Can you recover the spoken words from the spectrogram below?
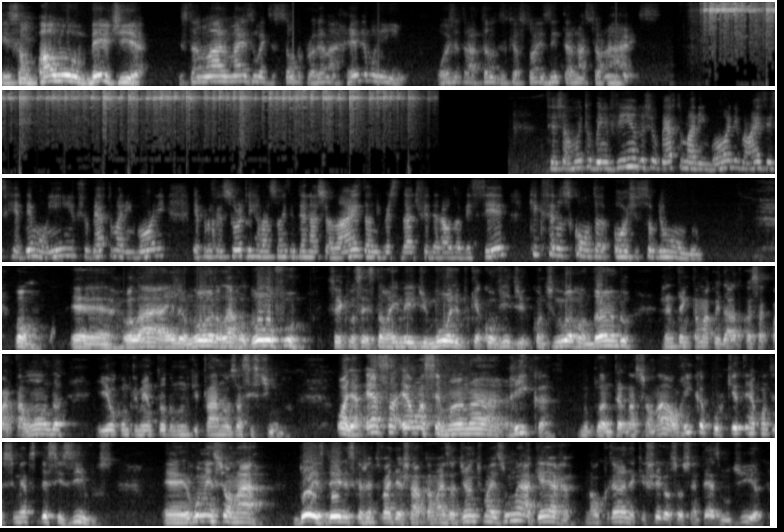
Em São Paulo, meio-dia. Está no ar mais uma edição do programa Redemoinho, hoje tratando de questões internacionais. Seja muito bem-vindo, Gilberto Maringoni, mais esse Redemoinho. Gilberto Maringoni é professor de Relações Internacionais da Universidade Federal do ABC. O que, que você nos conta hoje sobre o mundo? Bom, é, olá, Eleonora, olá, Rodolfo. Sei que vocês estão aí meio de molho, porque a Covid continua rondando. A gente tem que tomar cuidado com essa quarta onda. E eu cumprimento todo mundo que está nos assistindo. Olha, essa é uma semana rica no plano internacional rica porque tem acontecimentos decisivos. É, eu vou mencionar dois deles que a gente vai deixar para mais adiante, mas um é a guerra na Ucrânia, que chega ao seu centésimo dia,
